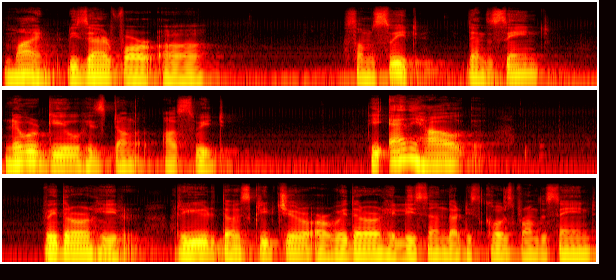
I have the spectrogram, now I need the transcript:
mind desire for uh, some sweet, then the saint never give his tongue a sweet. He anyhow, whether he read the scripture or whether he listen the discourse from the saint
